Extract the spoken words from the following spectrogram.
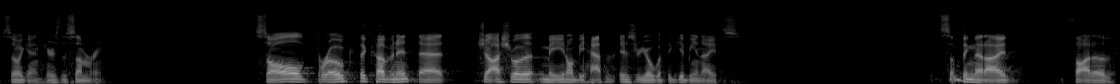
So, again, here's the summary Saul broke the covenant that Joshua made on behalf of Israel with the Gibeonites. Something that I thought of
